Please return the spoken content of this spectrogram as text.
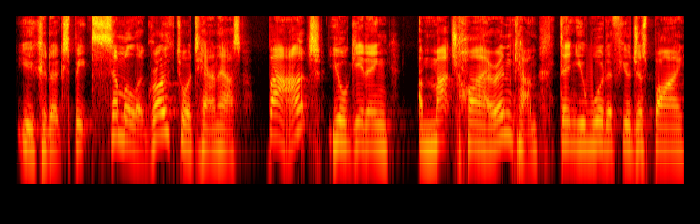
you could expect similar growth to a townhouse, but you're getting a much higher income than you would if you're just buying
